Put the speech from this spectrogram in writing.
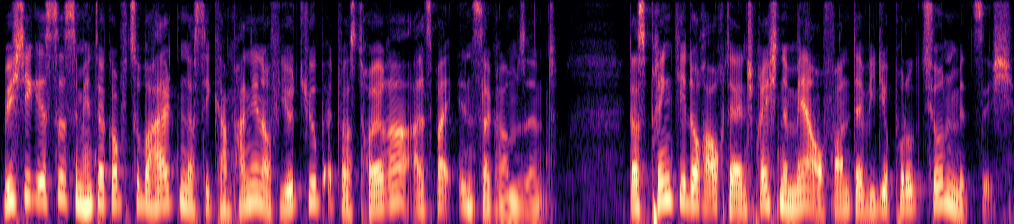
Wichtig ist es, im Hinterkopf zu behalten, dass die Kampagnen auf YouTube etwas teurer als bei Instagram sind. Das bringt jedoch auch der entsprechende Mehraufwand der Videoproduktion mit sich.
